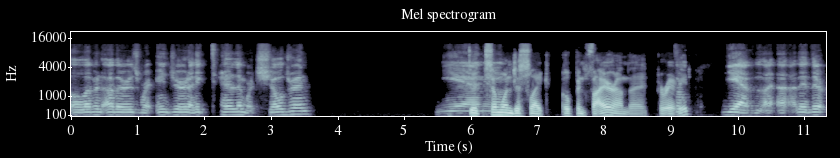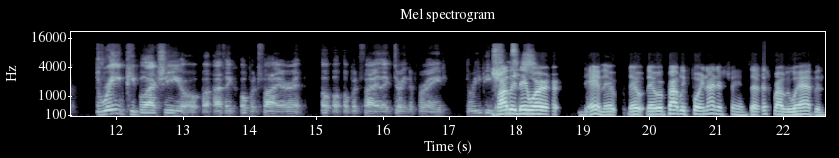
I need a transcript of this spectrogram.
eleven others were injured. I think ten of them were children. Yeah, I Did mean, someone just like open fire on the parade? Yeah, I, I, there, there three people actually. uh, I think opened fire. o- o- Opened fire like during the parade. Three people. Probably they were damn, they they they were probably 49ers fans. That's probably what happened.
